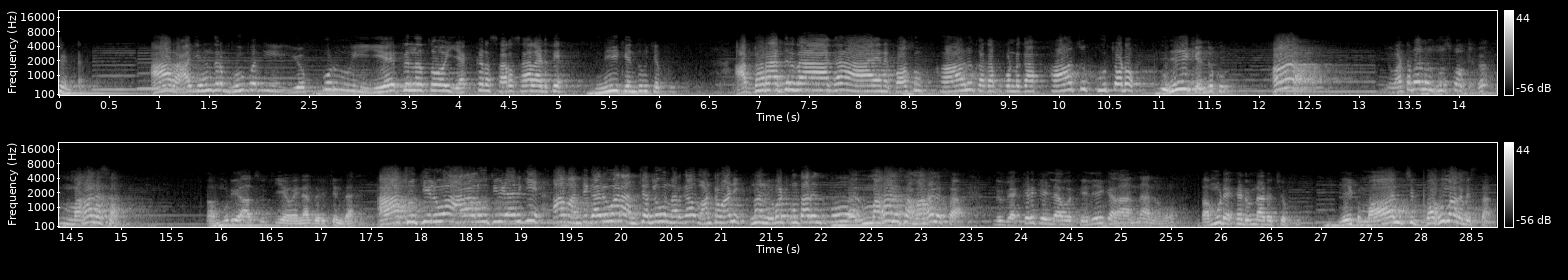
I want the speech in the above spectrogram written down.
తింటా. ఆ రాజేంద్ర భూపతి ఎప్పుడు ఏ పిల్లతో ఎక్కడ సరసాలాడితే నీకెందుకు చెప్పు? అర్ధరాత్రి దాకా ఆయన కోసం కాలు కదపకుండా కాచు కూర్చోవడం నీకెందుకు? వంట పని నువ్వు చూసుకో. మహానస తమ్ముడి ఆచూకీ ఏమైనా దొరికిందా? ఆ చూకీలు ఆరాలు తీయడానికి ఆ మంది గారు వారు అంచర్లు ఉన్నారుగా వంటవాణి నన్ను పట్టుకుంటారు ఎందుకు? మహానస మహానస. నువ్వు ఎక్కడికి వెళ్ళావో తెలియక అన్నాను. తమ్ముడు ఎక్కడున్నాడో చెప్పు. నీకు మంచి బహుమానం ఇస్తాను.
